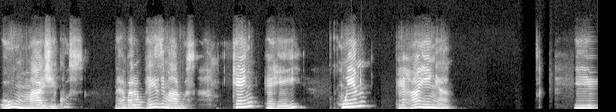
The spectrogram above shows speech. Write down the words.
ou mágicos, né? Para reis e magos. Quem é rei Queen é rainha. E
